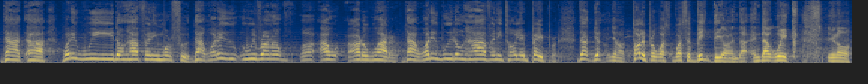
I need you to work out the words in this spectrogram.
Dad, uh, what if we don't have any more food? Dad, what if we run out, uh, out, out of water? Dad, what if we don't have any toilet paper? Dad, you know, you know toilet paper was, was a big deal in that, in that week, you know,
